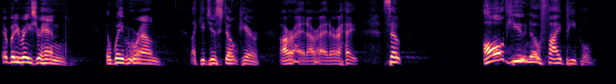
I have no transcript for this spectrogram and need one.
Everybody raise your hand and wave them around like you just don't care. All right, all right, all right. So, all of you know five people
